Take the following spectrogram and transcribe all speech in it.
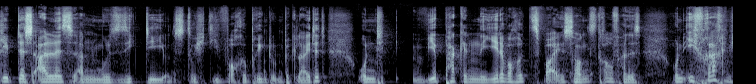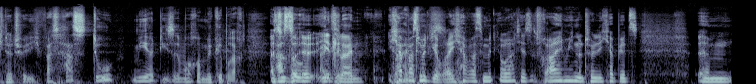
gibt es alles an Musik, die uns durch die Woche bringt und begleitet. Und wir packen jede Woche zwei Songs drauf, Hannes. Und ich frage mich natürlich, was hast du mir diese Woche mitgebracht? Also hast so, äh, jetzt- kleinen Ich habe was mitgebracht. Ich habe was mitgebracht. Jetzt frage ich mich natürlich, ich habe jetzt, ähm,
